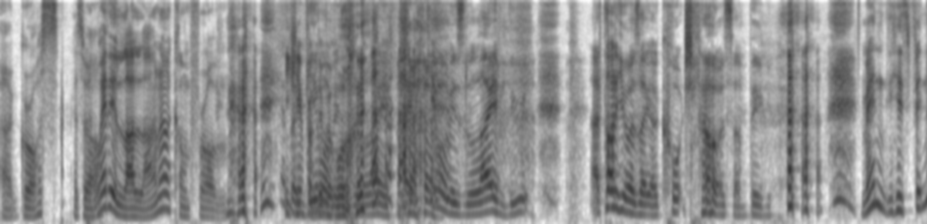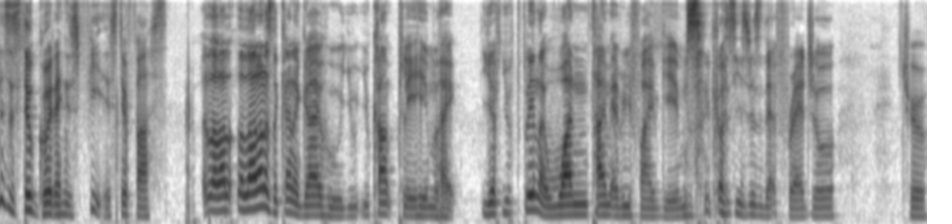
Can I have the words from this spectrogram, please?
uh, Gross as well. Where did Lallana come from? he came from of Liverpool. his life, like, game of his life, dude. I thought he was like a coach now or something. Man, his fitness is still good and his feet is still fast. Lallana's the kind of guy who you, you can't play him like you have you have to play like one time every five games because he's just that fragile. True,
